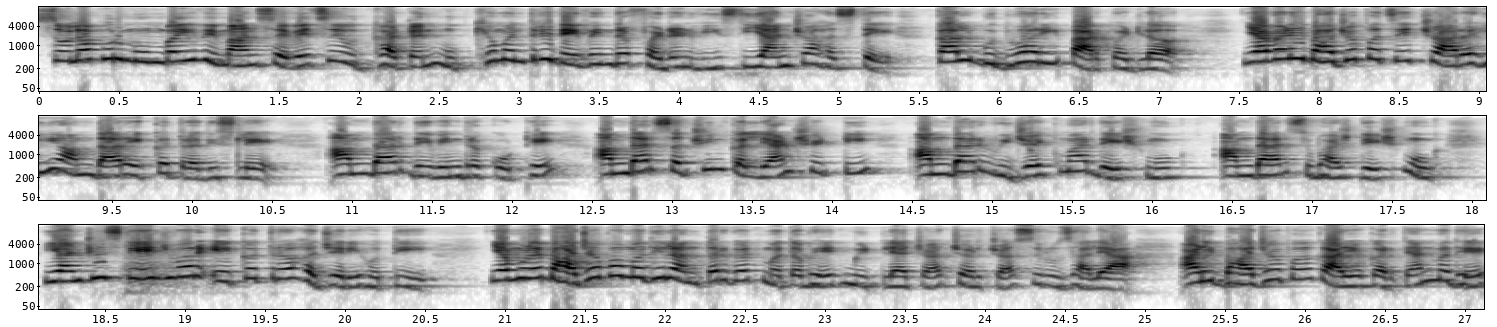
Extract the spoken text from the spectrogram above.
सोलापूर मुंबई विमान सेवेचे उद्घाटन मुख्यमंत्री देवेंद्र फडणवीस यांच्या हस्ते काल बुधवारी पार पडलं. यावेळी भाजपचे चारही आमदार एकत्र दिसले. आमदार देवेंद्र कोठे आमदार सचिन कल्याण शेट्टी आमदार विजयकुमार देशमुख आमदार सुभाष देशमुख यांची स्टेजवर एकत्र हजेरी होती. यामुळे भाजपमधील अंतर्गत मतभेद मिटल्याच्या चर्चा सुरू झाल्या आणि भाजप कार्यकर्त्यांमध्ये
